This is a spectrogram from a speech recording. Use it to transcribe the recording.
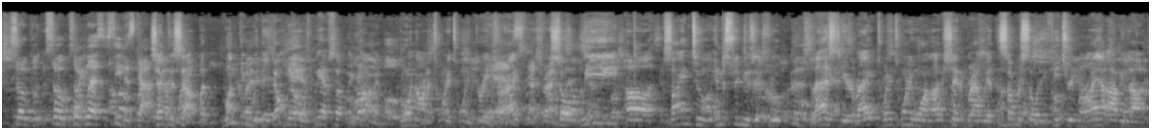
So so so blessed to see this guy. Check this out. But one thing we, they don't know is we have something in common going on in 2023. Yes, all right. that's right. So we uh, signed to Industry Music Group last year, right? 2021. A Lighter Shade of Brown. We had the Summer Soda featuring Mariah Avila,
